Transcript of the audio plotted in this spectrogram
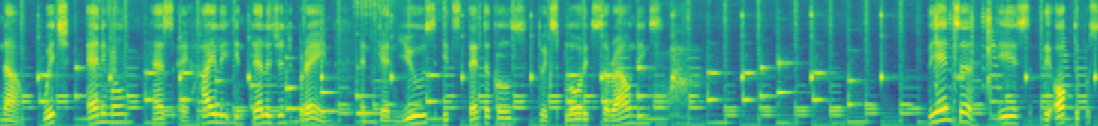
Now, which animal has a highly intelligent brain and can use its tentacles to explore its surroundings? The answer is the octopus.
